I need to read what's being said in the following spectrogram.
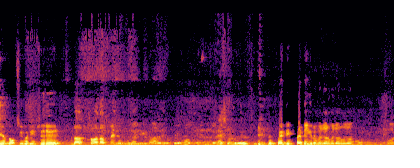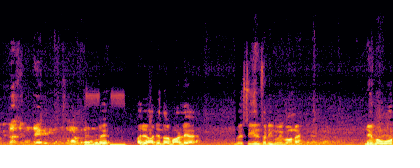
ਇਹ ਅਪਰੋਕਸੀਮੇਟਲੀ ਸਵੇਰੇ 10 ਸਵਾ ਦਸ ਵਜੇ। ਤੇ ਪੈਟੀ ਪੈਟੀ ਰੁਕੋ ਜੋ ਰੁਕੋ ਜੋ ਰੁਕੋ ਉਹਨੇ ਅੱਜ ਅੱਜ ਅੰਦਰ ਮਾਰ ਲਿਆ ਹੈ। ਇਨਵੈਸਟੀਗੇਸ਼ਨ ਸਾਡੀ ਗੋਇੰਗ ਔਨ ਹੈ। ਜੇ ਕੋਈ ਹੋਰ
